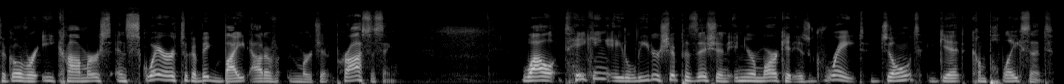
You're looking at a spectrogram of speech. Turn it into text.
took over e commerce, and Square took a big bite out of merchant processing. While taking a leadership position in your market is great, don't get complacent.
